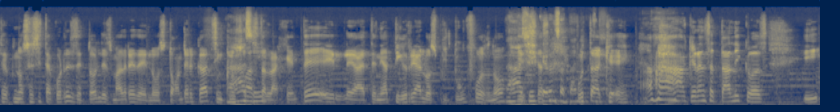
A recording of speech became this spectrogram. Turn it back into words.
te- no sé si te acuerdas de todo el desmadre de los Thundercats, incluso Ah, sí. hasta la gente le tenía tirria a los pitufos, ¿no? Ah, Y sí, que eran satánicos. Puta, que, Ajá. ajá, que eran satánicos. Y,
